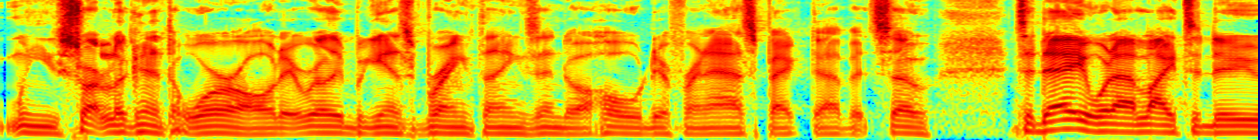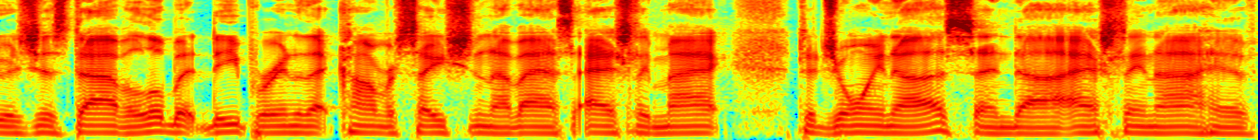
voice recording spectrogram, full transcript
when you start looking at the world, it really begins to bring things into a whole different aspect of it. So, today, what I'd like to do is just dive a little bit deeper into that conversation. I've asked Ashley Mack to join us, and uh, Ashley and I have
